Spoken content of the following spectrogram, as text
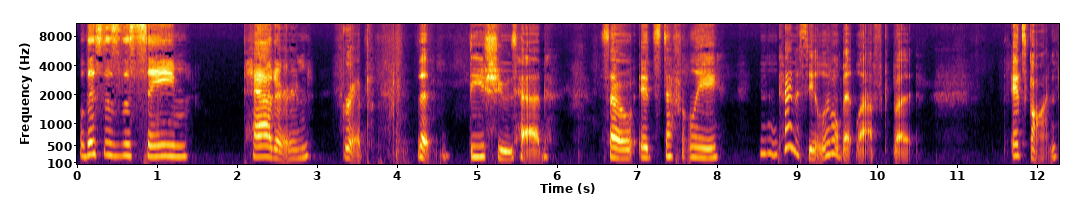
Well, this is the same pattern grip that these shoes had. So it's definitely, you can kind of see a little bit left, but it's gone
